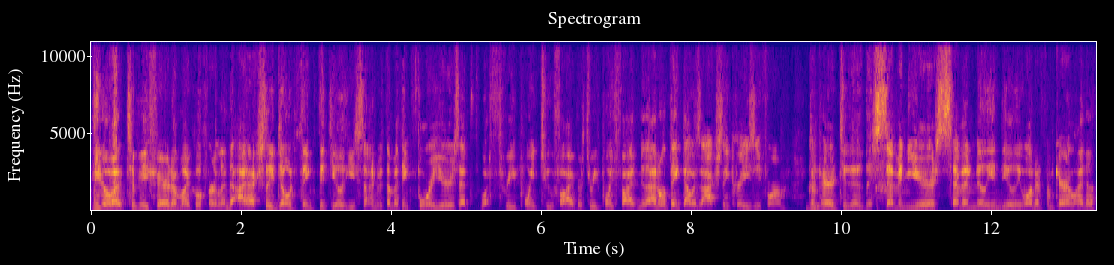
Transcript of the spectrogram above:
You know what? To be fair to Micheal Ferland, I actually don't think the deal he signed with them, I think four years at what, 3.25 or 3.5 million. I don't think that was actually crazy for him hmm? compared to the, the seven year, seven million deal he wanted from Carolina.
